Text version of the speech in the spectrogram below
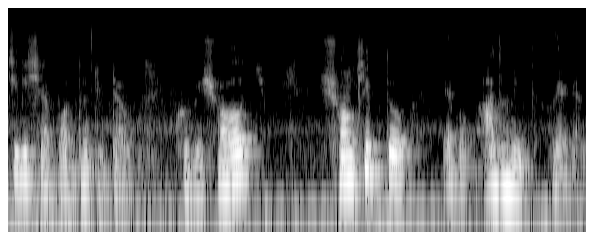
চিকিৎসা পদ্ধতিটাও খুবই সহজ সংক্ষিপ্ত এবং আধুনিক হয়ে গেল।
